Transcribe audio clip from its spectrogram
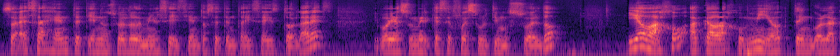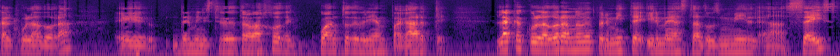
O sea, esa gente tiene un sueldo de 1.676 dólares, y voy a asumir que ese fue su último sueldo. Y abajo, acá abajo mío, tengo la calculadora eh, del Ministerio de Trabajo de cuánto deberían pagarte. La calculadora no me permite irme hasta 2006,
